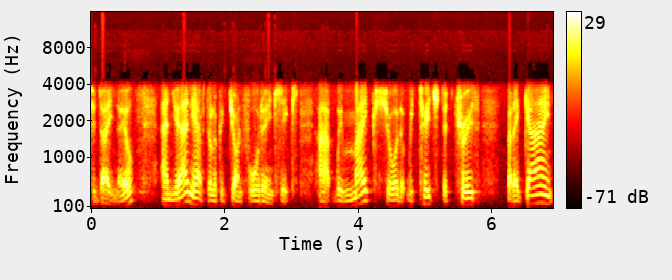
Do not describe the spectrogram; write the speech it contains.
today, Neil. And you only have to look at John 14:6. Uh, we make sure that we teach the truth, but again,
